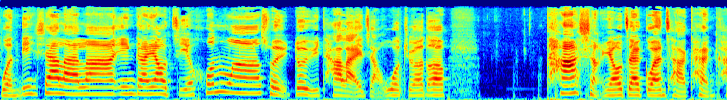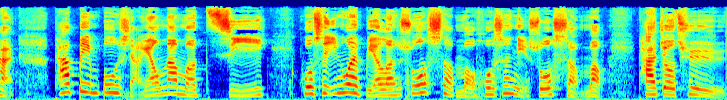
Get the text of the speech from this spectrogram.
稳定下来啦，应该要结婚啦。所以对于他来讲，我觉得他想要再观察看看，他并不想要那么急，或是因为别人说什么，或是你说什么，他就去。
